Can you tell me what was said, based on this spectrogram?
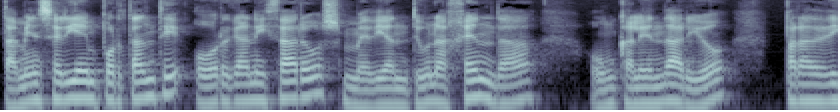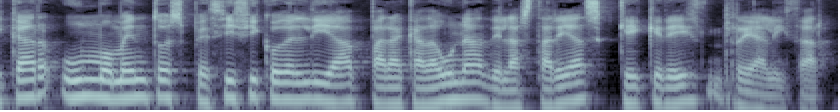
También sería importante organizaros mediante una agenda o un calendario para dedicar un momento específico del día para cada una de las tareas que queréis realizar.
